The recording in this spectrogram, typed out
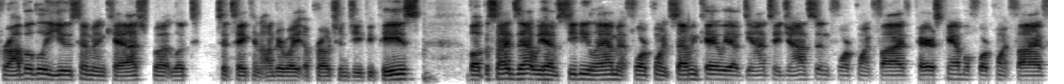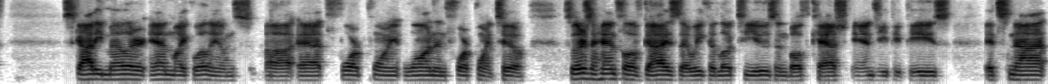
probably use him in cash, but look to take an underweight approach in GPPs. But besides that, we have CeeDee Lamb at 4.7K. We have Diontae Johnson, 4.5. Parris Campbell, 4.5. Scotty Miller and Mike Williams uh, at 4.1 and 4.2. So there's a handful of guys that we could look to use in both cash and GPPs. It's not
